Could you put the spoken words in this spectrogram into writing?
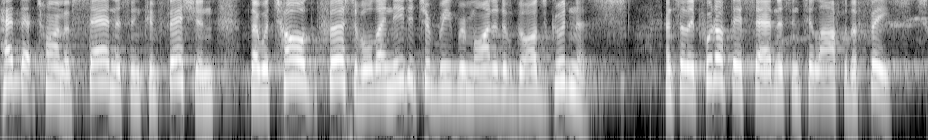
had that time of sadness and confession, they were told, first of all, they needed to be reminded of God's goodness. And so they put off their sadness until after the feast.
